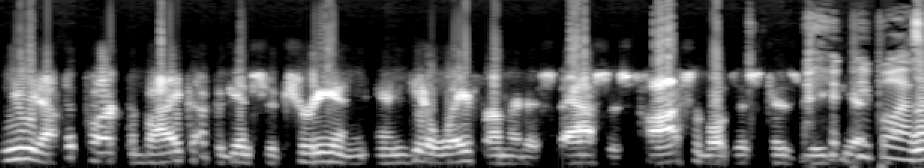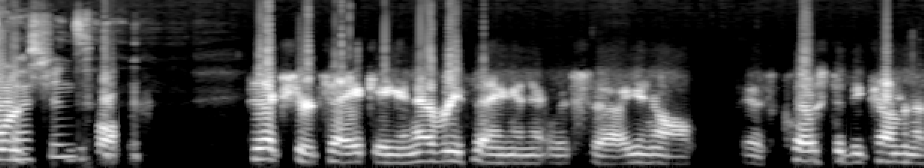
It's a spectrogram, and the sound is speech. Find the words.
we would have to park the bike up against a tree and, and get away from it as fast as possible just because we get people ask questions. People. picture taking and everything, and it was, uh, you know, as close to becoming a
